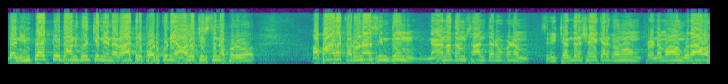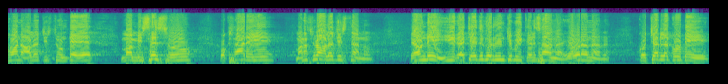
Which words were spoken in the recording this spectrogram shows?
దాని ఇంపాక్ట్ దాని గురించి నేను రాత్రి పడుకుని ఆలోచిస్తున్నప్పుడు అపార కరుణా సింధుం జ్ఞానదం శాంతరూపణం శ్రీ చంద్రశేఖర గుణం ప్రణమా ఉదావహం ఆలోచిస్తుంటే మా మిస్సెస్ ఒకసారి మనసులో ఆలోచిస్తాను ఏమండి ఈ రచయిత గురించి మీకు తెలుసా అన్న? ఎవరన్నారు? కొచ్చర్లకోటి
